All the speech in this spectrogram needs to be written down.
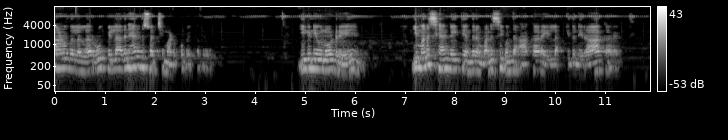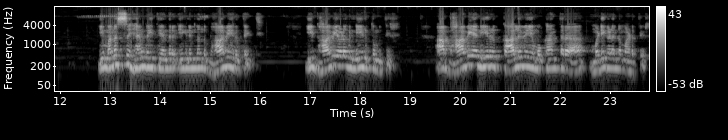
ಕಾಣೋದಲ್ಲ ರೂಪ ಇಲ್ಲ, ಅದನ್ನ ಹೆಂಗ್ ಸ್ವಚ್ಛ ಮಾಡ್ಕೋಬೇಕಾದ್ರೆ ಈಗ ನೀವು ನೋಡ್ರಿ, ಈ ಮನಸ್ಸು ಹೆಂಗೈತಿ ಅಂದ್ರೆ ಮನಸ್ಸಿಗೊಂದು ಆಕಾರ ಇಲ್ಲ, ಇದು ನಿರಾಕಾರ ಐತಿ. ಈ ಮನಸ್ಸು ಹೆಂಗೈತಿ ಅಂದ್ರೆ ಈಗ ನಿಮ್ದೊಂದು ಬಾವಿ ಇರುತ್ತೈತಿ ಈ ಬಾವಿಯೊಳಗೆ ನೀರು ತುಂಬುತ್ತೀರಿ. ಆ ಬಾವಿಯ ನೀರು ಕಾಲುವೆಯ ಮುಖಾಂತರ ಮಡಿಗಳನ್ನ ಮಾಡುತ್ತೀರಿ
